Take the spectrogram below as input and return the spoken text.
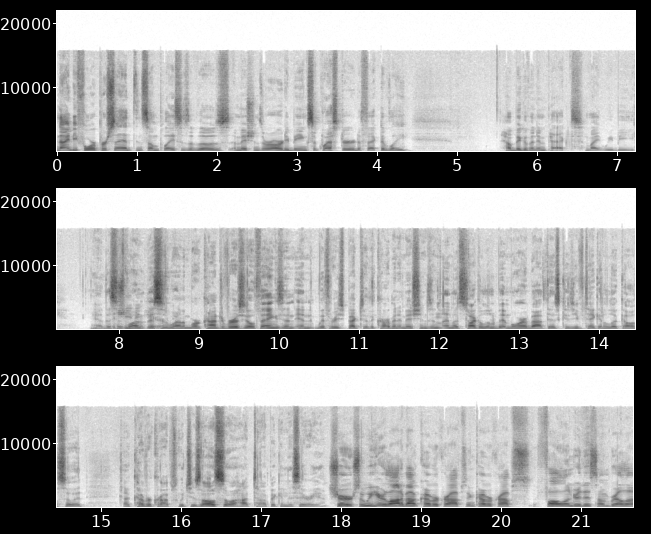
94% in some places of those emissions are already being sequestered effectively, how big of an impact might we be yeah, this is one. Here. This is one of the more controversial things, and in, in, with respect to the carbon emissions. And, and, let's talk a little bit more about this because you've taken a look also at uh, cover crops, which is also a hot topic in this area. Sure. So we hear a lot about cover crops, and cover crops fall under this umbrella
